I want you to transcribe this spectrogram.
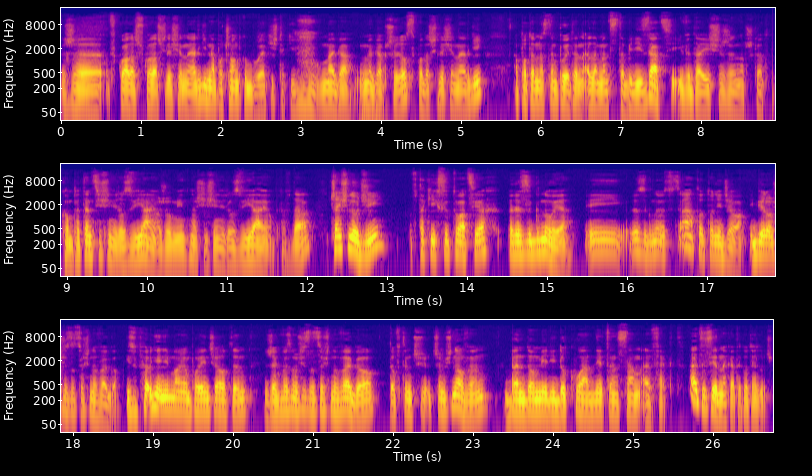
Że wkładasz, wkładasz ileś energii, na początku był jakiś taki mega, mega przyrost, wkładasz ileś energii, a potem następuje ten element stabilizacji i wydaje się, że na przykład kompetencje się nie rozwijają, że umiejętności się nie rozwijają, prawda? Część ludzi w takich sytuacjach rezygnuje i rezygnują, a to, to nie działa i biorą się za coś nowego. I zupełnie nie mają pojęcia o tym, że jak wezmą się za coś nowego, to w tym czymś nowym będą mieli dokładnie ten sam efekt. Ale to jest jedna kategoria ludzi.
